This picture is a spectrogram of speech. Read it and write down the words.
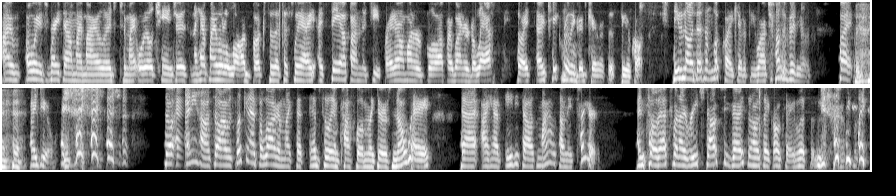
I always write down my mileage to my oil changes and I have my little log book so that this way I, I stay up on the Jeep, right? I don't want her to blow up. I want her to last me. So I, I take really mm-hmm. good care of this vehicle, even though it doesn't look like it if you watch all the videos. But I do. so anyhow, so I was looking at the log. I'm like, that's absolutely impossible. I'm like, there's no way that I have 80,000 miles on these tires. And so that's when I reached out to you guys and I was like, okay, listen, like,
